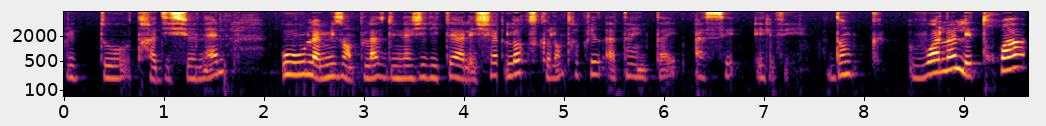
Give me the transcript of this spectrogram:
plutôt traditionnel ou la mise en place d'une agilité à l'échelle lorsque l'entreprise atteint une taille assez élevée. Donc voilà les trois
